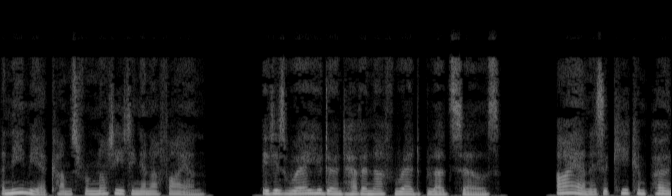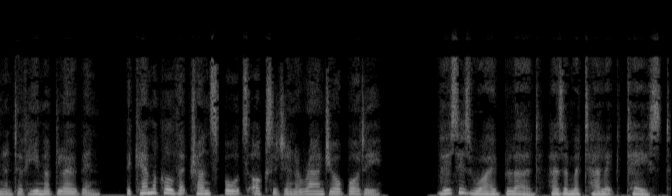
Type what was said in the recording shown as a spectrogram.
Anemia comes from not eating enough iron. It is where you don't have enough red blood cells. Iron is a key component of hemoglobin, the chemical that transports oxygen around your body. This is why blood has a metallic taste.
